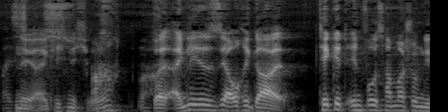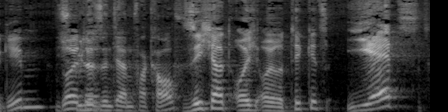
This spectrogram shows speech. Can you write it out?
Weiß Nee, ich eigentlich nicht, oder? ach. Weil eigentlich ist es ja auch egal. Ticket-Infos haben wir schon gegeben. Die Leute, Spiele sind ja im Verkauf. sichert euch eure Tickets jetzt.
